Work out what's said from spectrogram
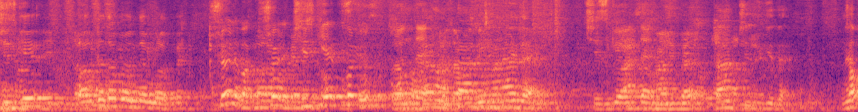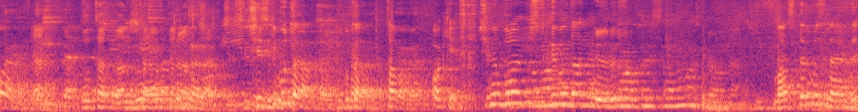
Çizgi arkada mı önde mi Murat Bey? Şöyle bak şöyle çizgiye koyun. Çizgi önde. Tam çizgide. Tamam mı? Bu taraftan bu taraf. Çizgi bu tarafta. Bu taraf. Tamam. Okey. Şimdi buna hiç kımıldatmıyoruz. Master'ımız nerede?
